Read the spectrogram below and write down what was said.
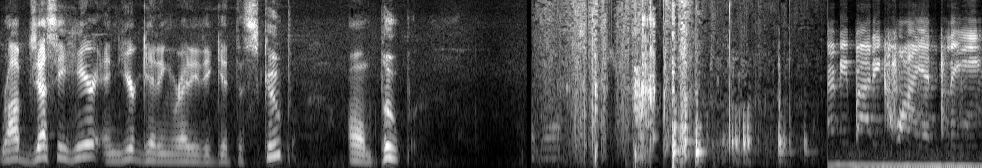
Rob Jesse here, and you're getting ready to get the scoop on poop. Everybody quiet, please.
